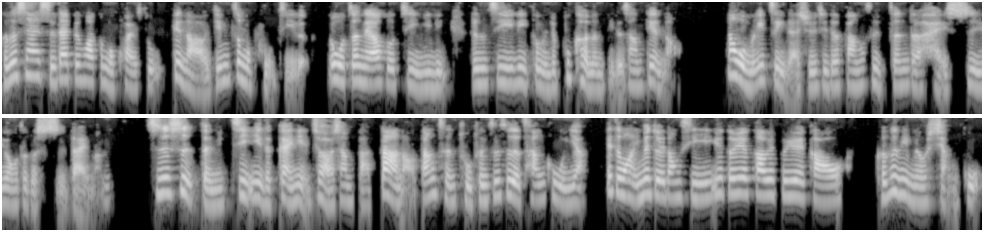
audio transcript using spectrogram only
可是现在时代变化这么快速，电脑已经这么普及了。如果真的要说记忆力，人的记忆力根本就不可能比得上电脑。那我们一直以来学习的方式，真的还适用这个时代吗？知识等于记忆的概念，就好像把大脑当成储存知识的仓库一样，一直往里面堆东西，越堆越高，越堆越高。可是你有没有想过，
